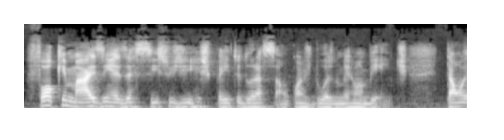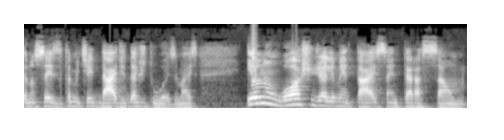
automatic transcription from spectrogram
Foque mais em exercícios de respeito e duração com as duas no mesmo ambiente. Então, eu não sei exatamente a idade das duas, mas eu não gosto de alimentar essa interação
